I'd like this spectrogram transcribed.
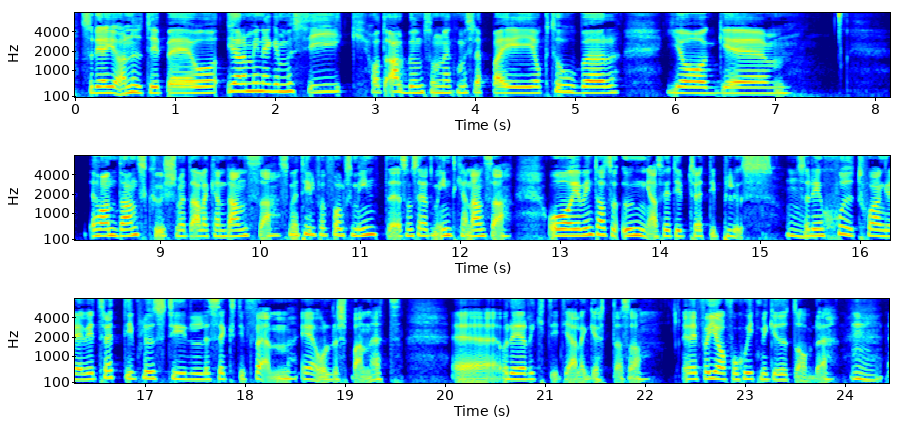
Så det jag gör nu typ är att göra min egen musik, ha ett album som jag kommer släppa i oktober. Jag eh, jag har en danskurs som heter Alla kan dansa, som är till för folk som, inte, som säger att de inte kan dansa. Och jag vill inte ha så unga, så vi är typ 30 plus. Så det är en sjukt skön grej. Vi är 30 plus till 65 är åldersspannet. Eh, och det är riktigt jävla gött alltså. Eh, för jag får skitmycket ut av det.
